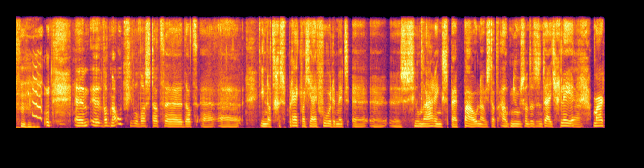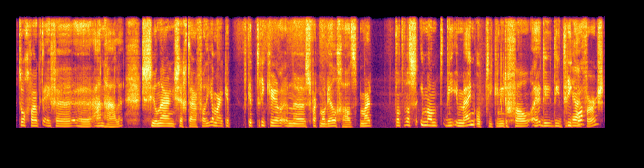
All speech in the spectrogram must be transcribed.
En, eh, wat mij opviel was dat, eh, dat eh, in dat gesprek wat jij voerde met Cecile Narings bij Pauw... nou is dat oud nieuws, want dat is een tijdje geleden... Ja. maar toch wou ik het even aanhalen. Cecile Narings zegt daarvan... ja, maar ik heb, ik heb drie keer een zwart model gehad... maar dat was iemand die in mijn optiek in ieder geval... Hè, die, die drie Ja. covers,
